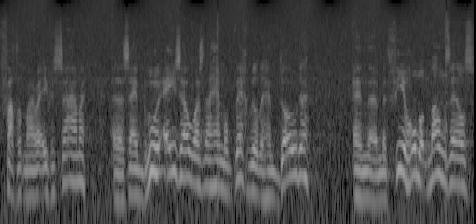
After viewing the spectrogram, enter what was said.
vat het maar even samen. Uh, zijn broer Esau was naar hem op weg, wilde hem doden. En uh, met 400 man zelfs.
